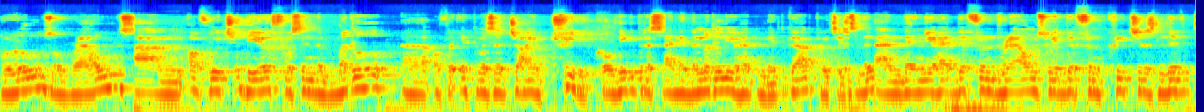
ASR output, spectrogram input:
worlds or realms, um, of which the earth was in the middle uh, of it. It was a giant tree called Yggdrasil, and in the middle you had Midgard, which is and then you had different realms where different creatures lived,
